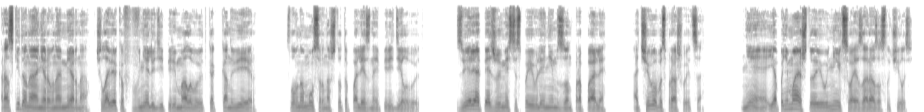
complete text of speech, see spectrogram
Раскиданы они равномерно, человеков вне людей перемалывают, как конвейер, словно мусор на что-то полезное переделывают. Звери опять же вместе с появлением зон пропали. Отчего бы, спрашивается? Не, я понимаю, что и у них своя зараза случилась.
